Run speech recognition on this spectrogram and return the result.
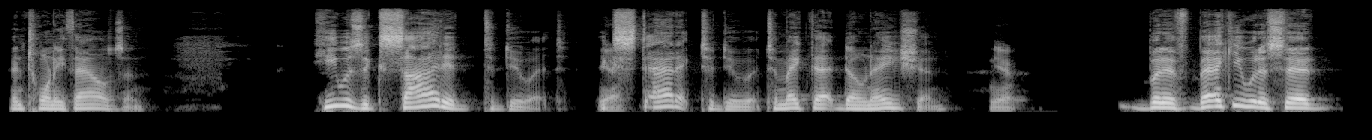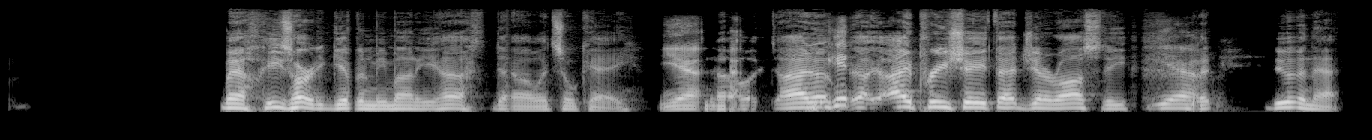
and 20,000. He was excited to do it, Yeah. ecstatic to do it, to make that donation. Yeah. But if Becky would have said, well, he's already given me money. Uh, no, it's okay. Yeah. No, I don't, I appreciate that generosity, Yeah. but doing that.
